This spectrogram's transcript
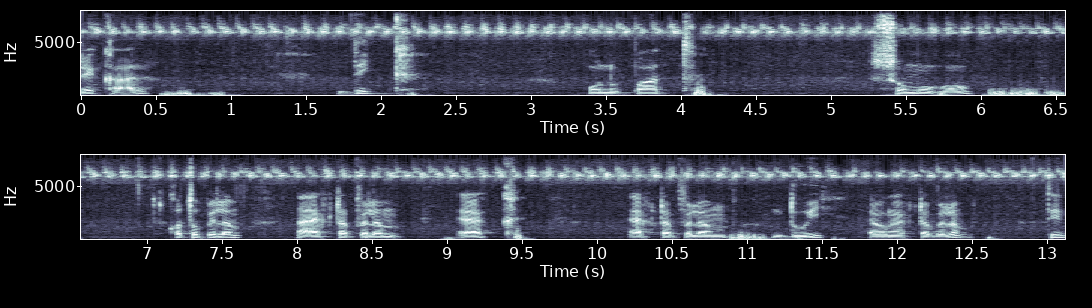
রেখার দিক অনুপাত সমূহ কত পেলাম? না, একটা পেলাম এক, একটা পেলাম দুই এবং একটা পেলাম তিন,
